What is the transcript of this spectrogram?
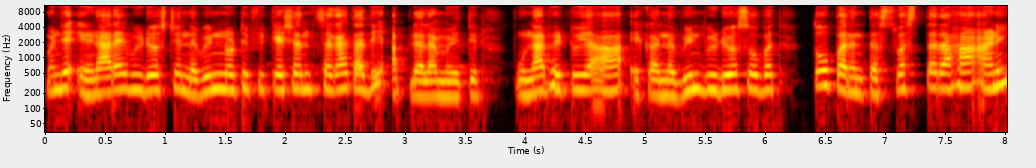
म्हणजे येणाऱ्या व्हिडिओजचे नवीन नोटिफिकेशन सगळ्यात आधी आपल्याला मिळतील. पुन्हा भेटूया एका नवीन व्हिडिओसोबत. तोपर्यंत स्वस्त रहा आणि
